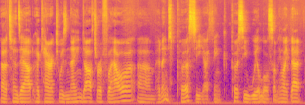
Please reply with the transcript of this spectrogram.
Uh, turns out her character was named after a flower. Um, her name's Pursy, I think. Pursy Will or something like that.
